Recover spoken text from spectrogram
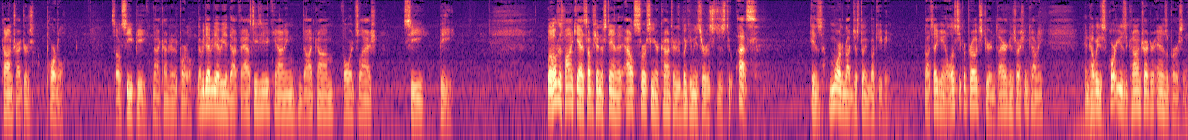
Contractors Portal. So CP, not Contractors Portal. www.fasteasyaccounting.com forward slash CP. Well, I hope this podcast helps you understand that outsourcing your contractor's bookkeeping services to us is more than about just doing bookkeeping about taking a holistic approach to your entire construction company and helping support you as a contractor and as a person.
